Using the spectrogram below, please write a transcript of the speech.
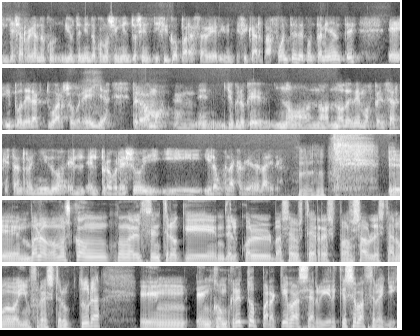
desarrollando y obteniendo conocimiento científico para saber identificar las fuentes de contaminantes eh, y poder actuar sobre ellas. Pero vamos, yo creo que no, no, no debemos pensar que están reñidos el, progreso y, la buena calidad del aire. Eh, bueno, vamos con, el centro que, del cual va a ser usted responsable, esta nueva infraestructura. En, en concreto, ¿para qué va a servir? ¿Qué se va a hacer allí?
